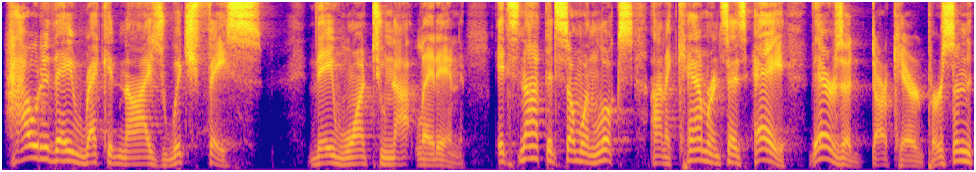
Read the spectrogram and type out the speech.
How do they recognize which face they want to not let in? It's not that someone looks on a camera and says, hey, there's a dark haired person,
